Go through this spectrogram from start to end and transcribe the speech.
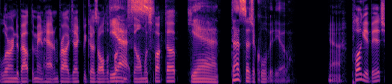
learned about the Manhattan Project because all the fucking Yes. film was fucked up. yeah that's such a cool video yeah Plug it, bitch.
